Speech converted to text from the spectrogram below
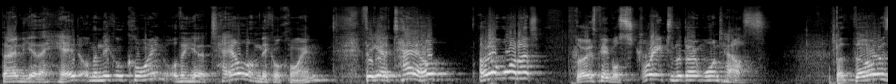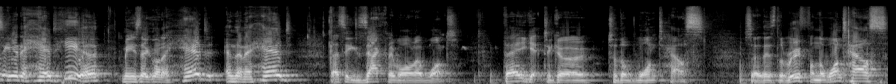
They either get a head on the nickel coin or they get a tail on the nickel coin. If they get a tail, I don't want it. Those people straight to the don't want house. But those that get a head here means they've got a head and then a head. That's exactly what I want. They get to go to the want house. So there's the roof on the want house.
